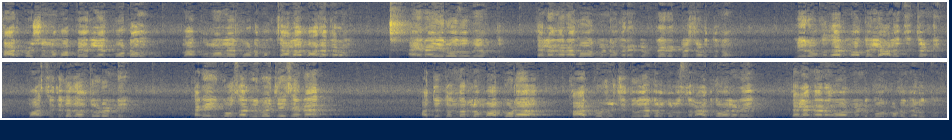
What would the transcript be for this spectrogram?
కార్పొరేషన్లో మా పేరు లేకపోవడం మా కులం లేకపోవడం మాకు చాలా బాధాకరం. అయినా ఈరోజు మేము తెలంగాణ గవర్నమెంట్ ఒక ఒకటే రిక్వెస్ట్ అడుగుతున్నాం. మీరు ఒకసారి మాకు వెళ్ళి ఆలోచించండి. మా స్థితిగతులు చూడండి. కానీ ఇంకోసారి రివైవ్ చేసేనా? అతి తొందరలో మాకు కూడా కార్పొరేషన్ నుంచి దూదకలు కొలుస్తున్న ఆదుకోవాలని తెలంగాణ గవర్నమెంట్ కోరుకోవడం జరుగుతుంది.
